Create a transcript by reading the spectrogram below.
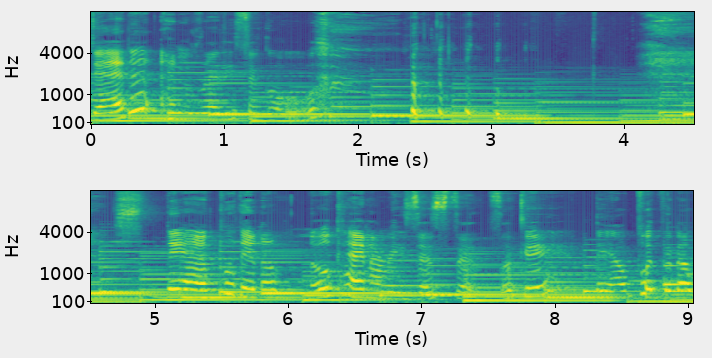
dead and ready to go. they are putting up no kind of resistance, okay? They are putting up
